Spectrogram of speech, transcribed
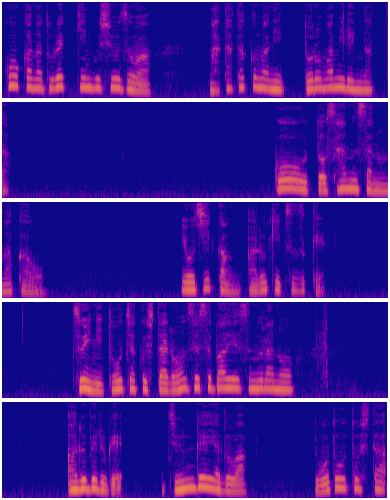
高価なトレッキングシューズは瞬く間に泥まみれになった。豪雨と寒さの中を4時間歩き続けついに到着したロンセスバイエス村のアルベルゲ巡礼宿は堂々とした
